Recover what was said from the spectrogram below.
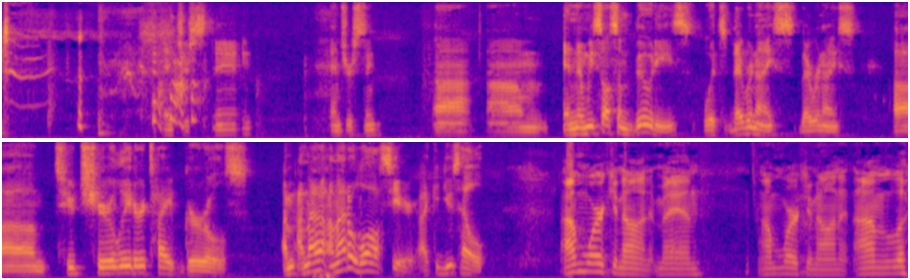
Interesting. Interesting. Uh, um, and then we saw some booties, which they were nice. They were nice. Um, two cheerleader type girls I'm I'm at, I'm at a loss here. I could use help. I'm working on it, man. I'm working on it. I'm lo-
